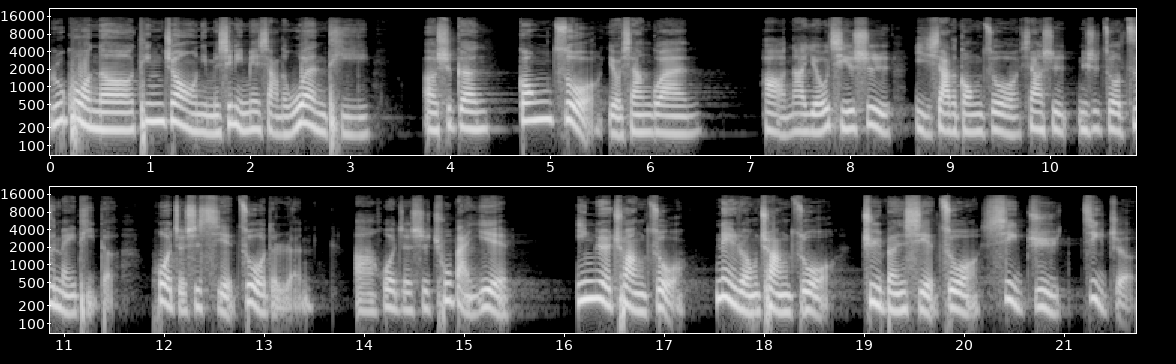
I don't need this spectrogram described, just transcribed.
如果呢，听众你们心里面想的问题，呃，是跟工作有相关，好，那尤其是以下的工作，像是你是做自媒体的，或者是写作的人啊，或者是出版业、音乐创作、内容创作、剧本写作、戏剧记者，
